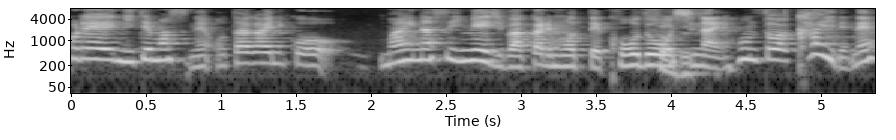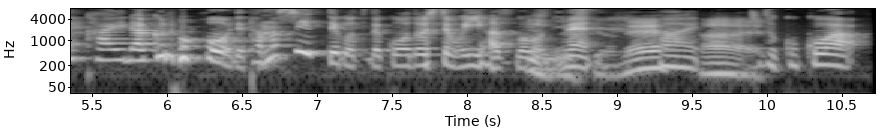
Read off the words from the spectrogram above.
これ似てますね。お互いにこう、マイナスイメージばっかり持って行動をしない。本当は快でね、快楽の方で楽しいっていうことで行動してもいいはずなのにいいですね。よね。はいはいちょっとここは、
